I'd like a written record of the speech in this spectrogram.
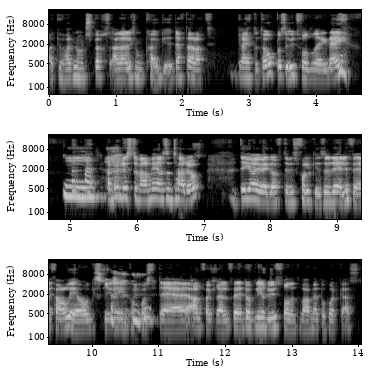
at du hadde noen spørsmål Eller liksom Dette hadde vært greit å ta opp, og så utfordrer jeg deg. Mm. Har du lyst til å være med og så ta det opp? Det gjør jo jeg ofte hvis folk Så det er litt farlig å skrive inn på post eh, alfakrøll, for da blir du utfordret til å være med på podkast.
